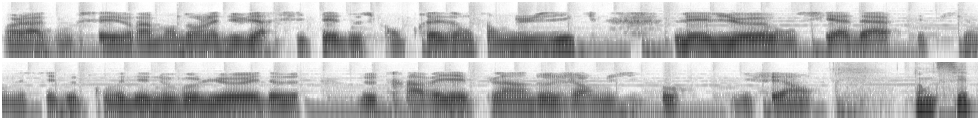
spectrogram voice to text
Voilà, donc c'est vraiment dans la diversité de ce qu'on présente en musique. Les lieux, on s'y adapte et puis on essaie de trouver des nouveaux lieux et de, de travailler plein de genres musicaux différents. Donc c'est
